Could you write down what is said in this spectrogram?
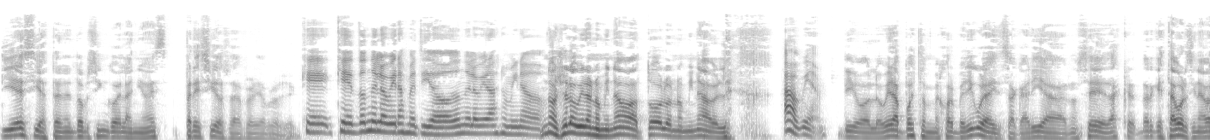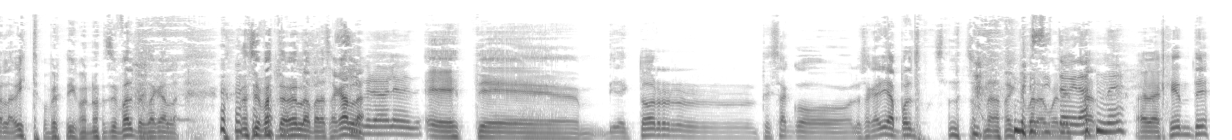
10 y hasta en el top 5 del año. Es preciosa de Florida Project. ¿Que, que, ¿Dónde lo hubieras metido? ¿Dónde lo hubieras nominado? No, yo lo hubiera nominado a todo lo nominable. Ah, bien. Digo, lo hubiera puesto en mejor película y sacaría, no sé, Dark- Darkest Tower sin haberla visto, pero digo, no hace falta sacarla. No hace falta verla para sacarla. Sí, probablemente. Este director te saco, lo sacaría a Paul Thomas Anderson nada más que para Besito molestar grande. a la gente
